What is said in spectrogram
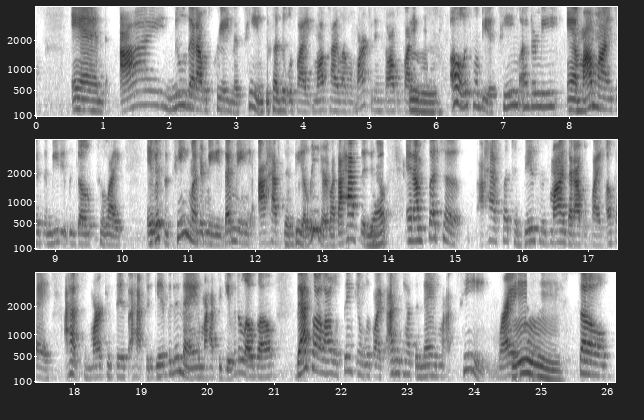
and I knew that I was creating a team because it was like multi-level marketing. So I was like, Mhm. oh, it's gonna be a team under me. And my mind just immediately goes to like, if it's a team under me, that means I have to be a leader. Like I have to do Yep. and I'm such a I have such a business mind that I was like, okay, I have to market this, I have to give it a name, I have to give it a logo. That's all I was thinking was like, I just have to name my team, right? Mm. So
